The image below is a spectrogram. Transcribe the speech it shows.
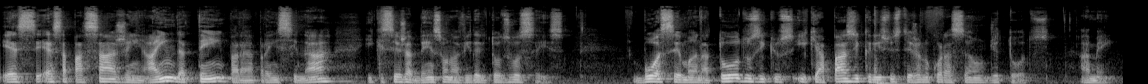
esse, essa passagem ainda tem para, para ensinar e que seja bênção na vida de todos vocês. Boa semana a todos e que, os, e que a paz de Cristo esteja no coração de todos. Amém.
